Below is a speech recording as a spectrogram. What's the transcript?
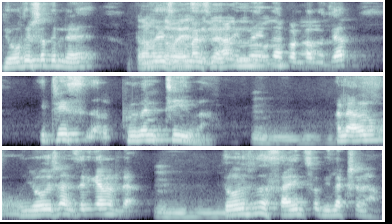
ജ്യോതിഷത്തിന്റെ ഉദ്ദേശം ഉണ്ടെന്ന് വെച്ചാൽ ഇറ്റ് ഈസ് പ്രിവെന്റീവ് ഉം, അല്ല അത് ജ്യോതിഷം അനുസരിക്കാനല്ല. ജ്യോതിഷ സയൻസ് ഓഫ് ഇലക്ഷനാണ്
